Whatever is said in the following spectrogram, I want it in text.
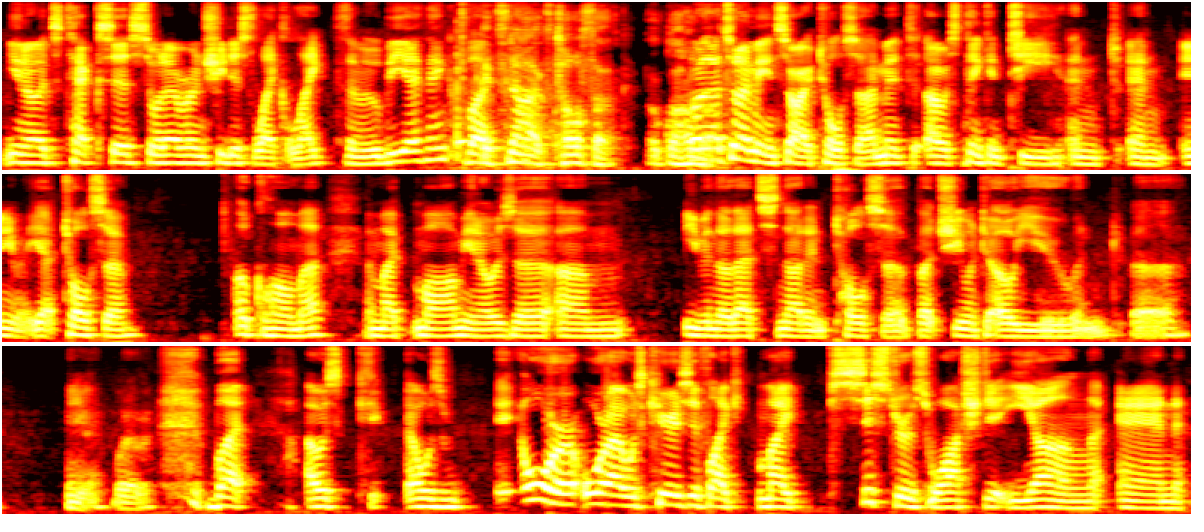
you know it's texas or whatever and she just like liked the movie i think but It's not. It's Tulsa, Oklahoma. well, that's what i mean sorry tulsa i meant i was thinking t and and anyway yeah tulsa oklahoma and my mom you know is a um even though that's not in tulsa but she went to ou and uh anyway whatever. But i was i was or or i was curious if like my sisters watched it young and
